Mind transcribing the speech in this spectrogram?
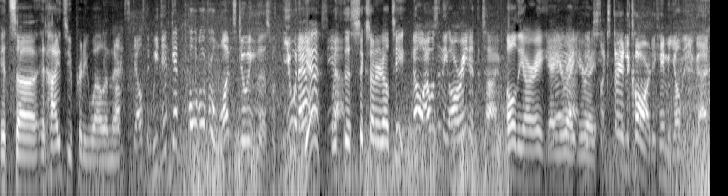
It's uh, it hides you pretty well in there. I'm stealthy. We did get pulled over once doing this with you and Alex. Yeah, Alex. with the 600 LT. No, I was in the R8 at the time. Oh, the R8. Yeah, you're right. You're They right. Just like stay in the car. They came and yelled at you guys.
